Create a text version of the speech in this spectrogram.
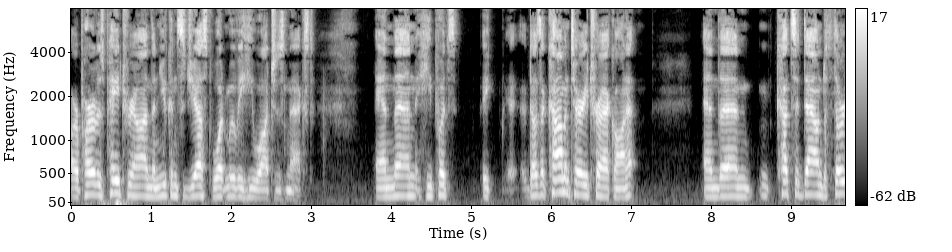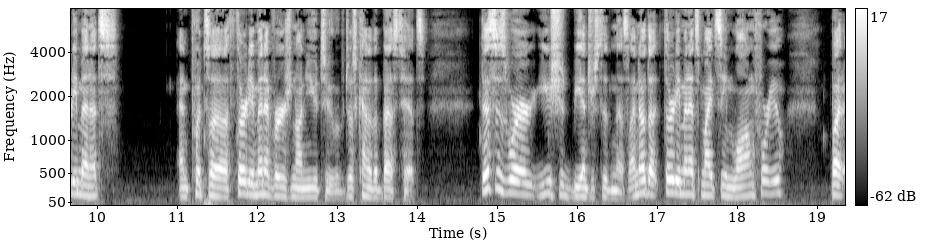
are part of his Patreon, then you can suggest what movie he watches next, and then he puts a, does a commentary track on it, and then cuts it down to 30 minutes, and puts a 30 minute version on YouTube of just kind of the best hits this is where you should be interested in this. I know that 30 minutes might seem long for you, but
